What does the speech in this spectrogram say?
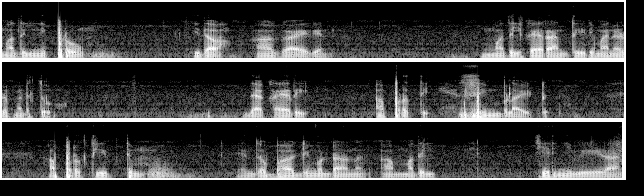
മതിലിനിപ്പുറവും. ഇതാ ആ ഗായകൻ മതിൽ കയറാൻ തീരുമാനമെടുത്തു. ഇതാ കയറി. അപ്പുറത്തി സിമ്പിളായിട്ട്. അപ്പുറത്തിയിട്ടും എന്തോ ഭാഗ്യം കൊണ്ടാണ് ആ മതിൽ ചെരിഞ്ഞ് വീഴാൻ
